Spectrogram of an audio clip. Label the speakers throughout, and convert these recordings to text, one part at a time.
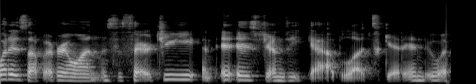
Speaker 1: What is up, everyone? This is Sarah G, and it is Gen Z Gab. Let's get into it.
